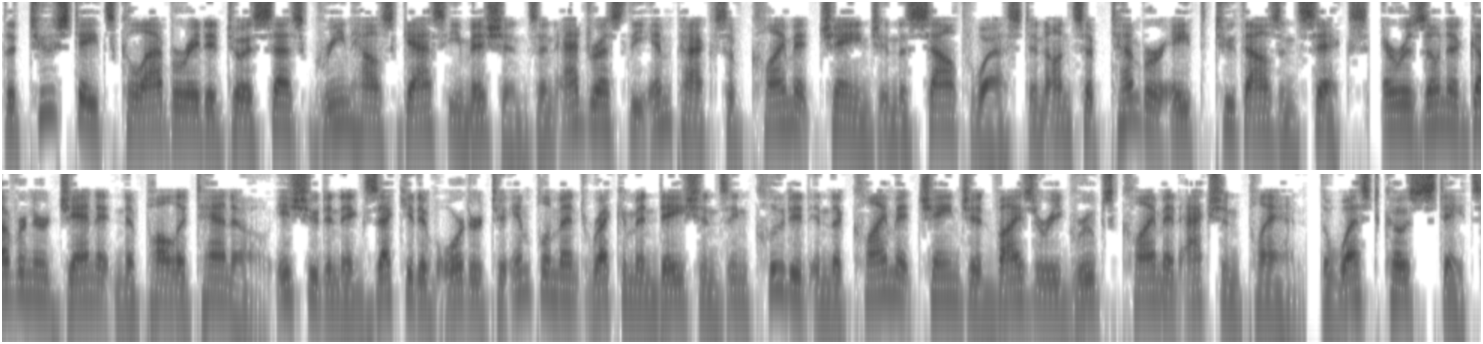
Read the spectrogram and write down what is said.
The two states collaborated to assess greenhouse gas emissions and address the impacts of climate change in the Southwest and on September 8, 2006, Arizona Governor Janet Napolitano issued an executive order to implement recommendations included in the Climate Change Advisory Group's Climate Action Plan. The West Coast states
